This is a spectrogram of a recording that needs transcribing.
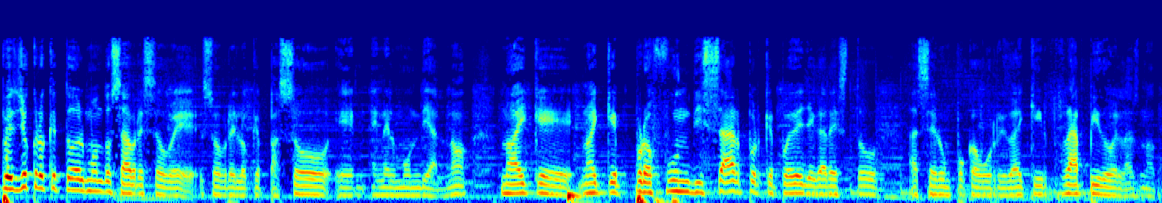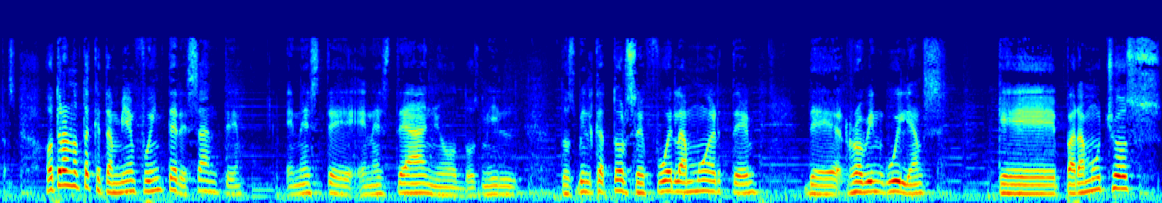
pues yo creo que todo el mundo sabe sobre, sobre lo que pasó en, el mundial, ¿no? No hay, que, no hay que profundizar porque puede llegar esto a ser un poco aburrido, hay que ir rápido en las notas. Otra nota que también fue interesante en este, en este año 2000, 2014 fue la muerte de Robin Williams, que para muchos,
